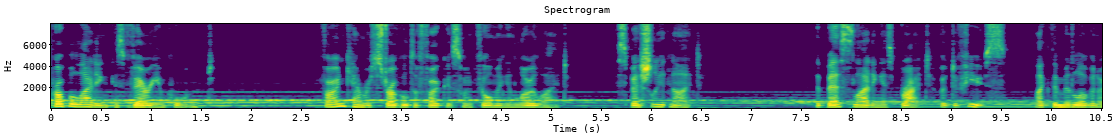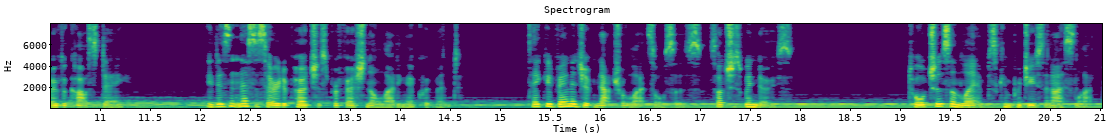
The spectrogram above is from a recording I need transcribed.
proper lighting is very important. Phone cameras struggle to focus when filming in low light, especially at night, the best lighting is bright but diffuse, like the middle of an overcast day. It isn't necessary to purchase professional lighting equipment. Take advantage of natural light sources, such as windows. Torches and lamps can produce a nice light.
